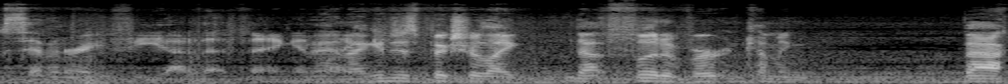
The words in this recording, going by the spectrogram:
seven or eight feet out of that thing, and Man, like, I could just picture like that foot of vert and coming back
